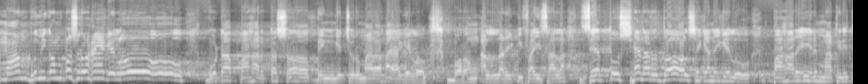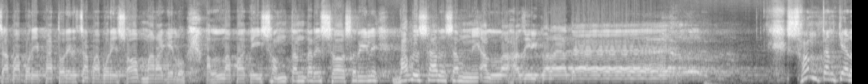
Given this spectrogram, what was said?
এমন ভূমিকম্প শুরু হয়ে গেল। গোটা পাহাড়টা সব ভেঙ্গে চুরমার হয়ে গেল। বরং আল্লাহরে কি ফাইসালা, যেত সেনার দল সেখানে গেল, পাহাড়ের মাটির চাপা পড়ে, পাথরের চাপা পড়ে সব মারা গেল। আল্লাহ পাক এই সন্তানটারে সশরীরে বাদশার সামনে আল্লাহ হাজির করায়া দেয়। সন্তানকে আর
